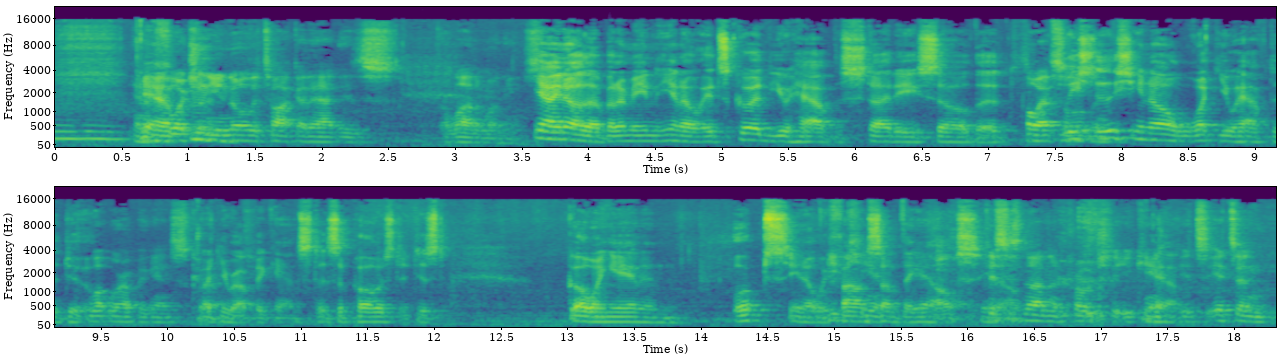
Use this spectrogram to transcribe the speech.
Mhm. And Yeah. unfortunately, you know the talk of that is a lot of money. Yeah, I know that, but I mean, you know, it's good you have the study so that Oh, at least, absolutely. at least you know what you have to do, What we're up against. what you're up against, as opposed to just going in and, oops, you know, we You found can't- something else. you This know. is not an approach that you can't, Yeah. it's, it's an,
